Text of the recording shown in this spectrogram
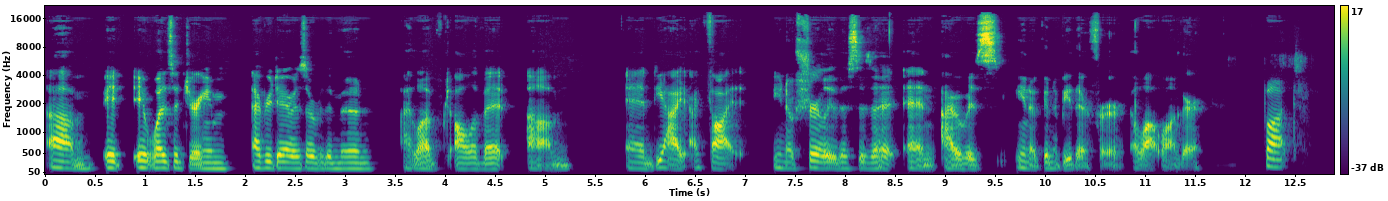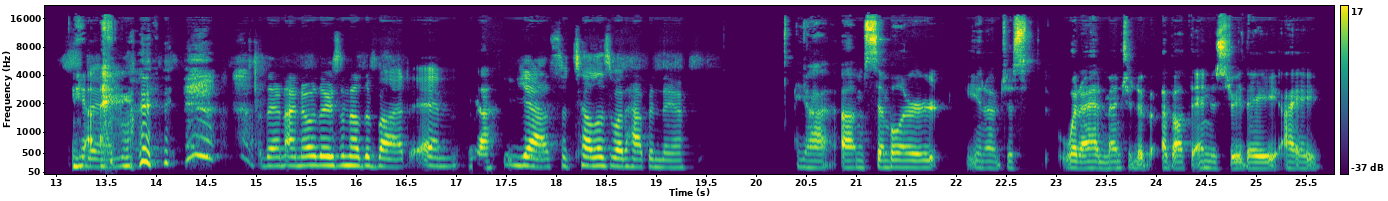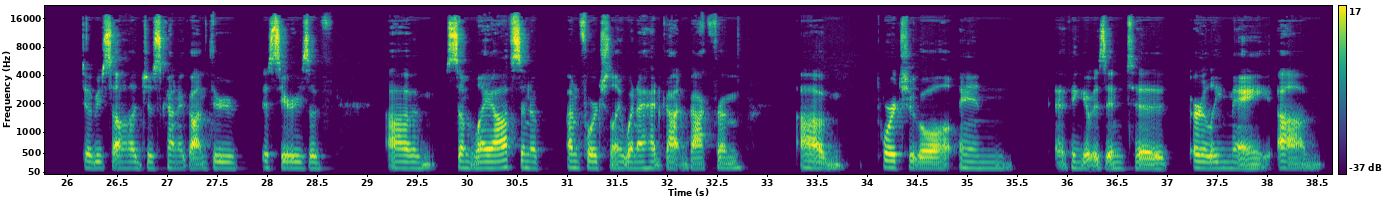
um it it was a dream every day I was over the moon. I loved all of it. Um, and yeah, I, I, thought, you know, surely this is it. And I was, you know, going to be there for a lot longer. But yeah. Then, then I know there's another but. And yeah. Yeah. So tell us what happened there. Yeah. Um, similar, you know, just what I had mentioned about the industry. They, I, WSL had just kind of gone through a series of um, some layoffs and a unfortunately, when I had gotten back from um, Portugal in, I think it was into early May, um,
